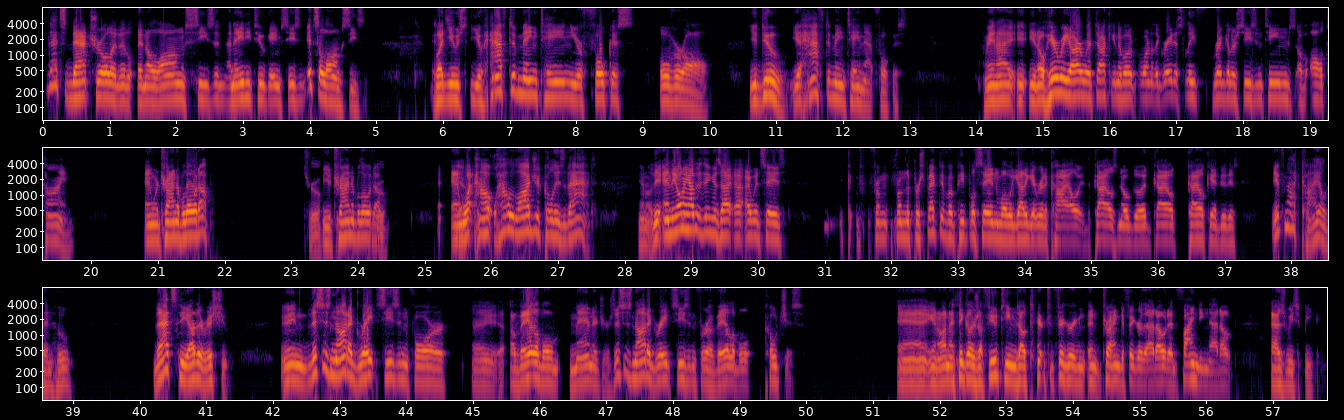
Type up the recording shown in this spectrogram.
that's natural in a, in a long season, an 82 game season. It's a long season. It but you you have to maintain your focus overall. You do. You have to maintain that focus. I mean, I you know, here we are we're talking about one of the greatest Leaf regular season teams of all time. And we're trying to blow it up. True. You're trying to blow it True. up. And yeah. what how how logical is that? You know, the, and the only other thing is I I would say is from from the perspective of people saying, well, we got to get rid of Kyle. Kyle's no good. Kyle Kyle can't do this. If not Kyle, then who? That's the other issue. I mean, this is not a great season for uh, available managers. This is not a great season for available coaches. And you know, and I think there's a few teams out there figuring and trying to figure that out and finding that out as we speak.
